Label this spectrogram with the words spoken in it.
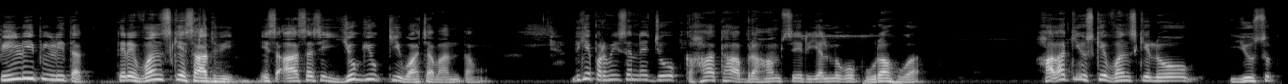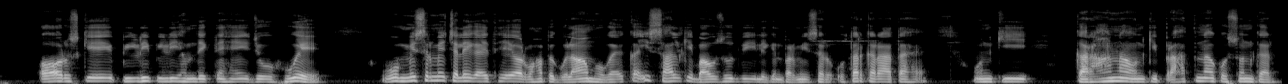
पीढ़ी पीढ़ी तक, तेरे वंश के साथ भी इस आशा से युग युग की वाचा बांधता हूँ। देखिए, परमेश्वर ने जो कहा था अब्राहम से रियल में वो पूरा हुआ। हालाँकि उसके वंश के लोग, यूसुफ और उसके पीढ़ी पीढ़ी हम देखते हैं, जो हुए, वो मिस्र में चले गए थे और वहाँ पे गुलाम हो गए। कई साल के बावजूद भी, लेकिन परमेश्वर उतर कर आता है। उनकी कराहना, उनकी प्रार्थना को सुनकर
